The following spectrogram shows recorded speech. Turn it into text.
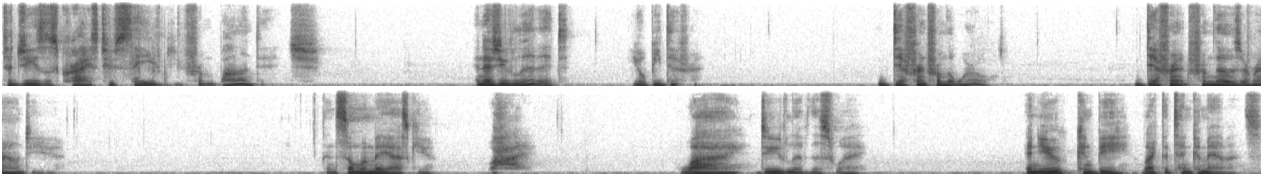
to Jesus Christ who saved you from bondage. And as you live it, you'll be different. Different from the world, different from those around you. And someone may ask you, why? Why do you live this way? And you can be like the Ten Commandments.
